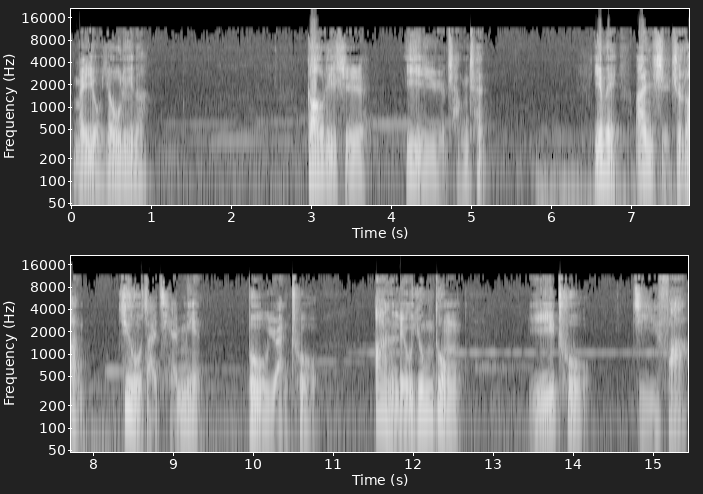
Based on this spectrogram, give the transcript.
没有忧虑呢？高力士一语成谶，因为安史之乱就在前面，不远处，暗流涌动，一触即发。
